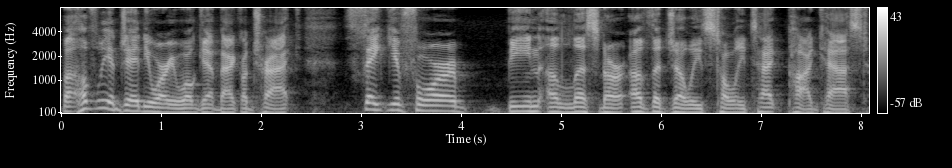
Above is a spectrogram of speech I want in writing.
but hopefully in January we'll get back on track. Thank you for being a listener of the Joey's Totally Tech podcast.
